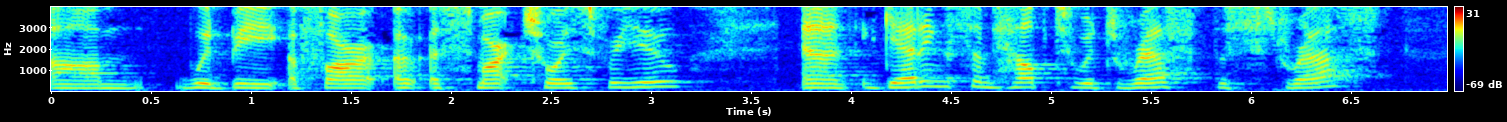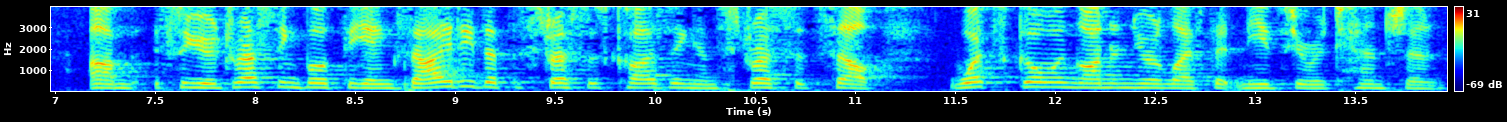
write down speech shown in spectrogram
um, would be a far a, a smart choice for you and getting some help to address the stress. Um, so you're addressing both the anxiety that the stress is causing and stress itself. What's going on in your life that needs your attention?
